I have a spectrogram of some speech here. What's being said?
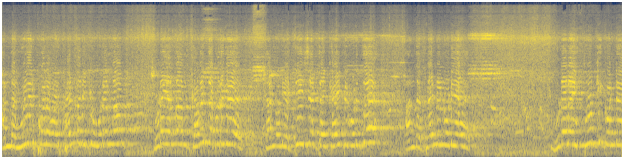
அந்த உயிர் போன ஒரு பெண்மணிக்கு உடல்லாம் உடையெல்லாம் கலந்த பிறகு தன்னுடைய டிஷர்ட்டை கைட்டு கொடுத்து அந்த பெண்ணினுடைய உடலை தூக்கி கொண்டு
